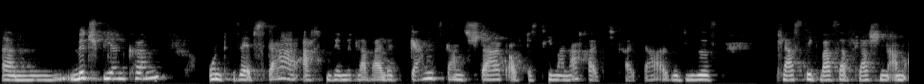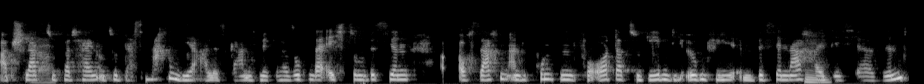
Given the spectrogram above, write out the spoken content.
ähm, mitspielen können. Und selbst da achten wir mittlerweile ganz, ganz stark auf das Thema Nachhaltigkeit. Ja, also dieses, Plastikwasserflaschen am Abschlag ja. zu verteilen und so. Das machen wir alles gar nicht mehr. Wir versuchen da echt so ein bisschen auch Sachen an die Kunden vor Ort dazu geben, die irgendwie ein bisschen hm. nachhaltig hm. äh, sind.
